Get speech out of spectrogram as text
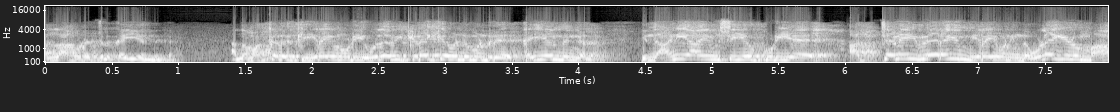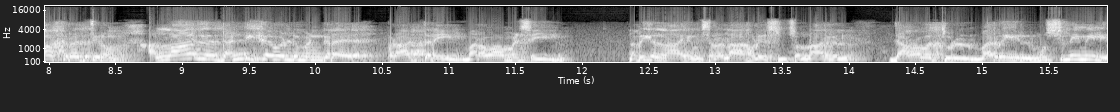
அல்லாஹ்விடத்தில் கையேந்துங்க அந்த மக்களுக்கு இறைவனுடைய உதவி கிடைக்க வேண்டும் என்று கையேந்துங்கள். இந்த அநியாயம் செய்யக்கூடிய அத்தனை பேரையும் இறைவன் இந்த உலகிலும் ஆகரத்திலும் அல்லாஹ் தண்டிக்க வேண்டும் என்கிற பிரார்த்தனை மறவாமல் செய்யுங்கள். நபிகள் நாயகம் சல்லாஹ் அலைஹி சொன்னார்கள் தாவத்துல் மருகில் முஸ்லிமில்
